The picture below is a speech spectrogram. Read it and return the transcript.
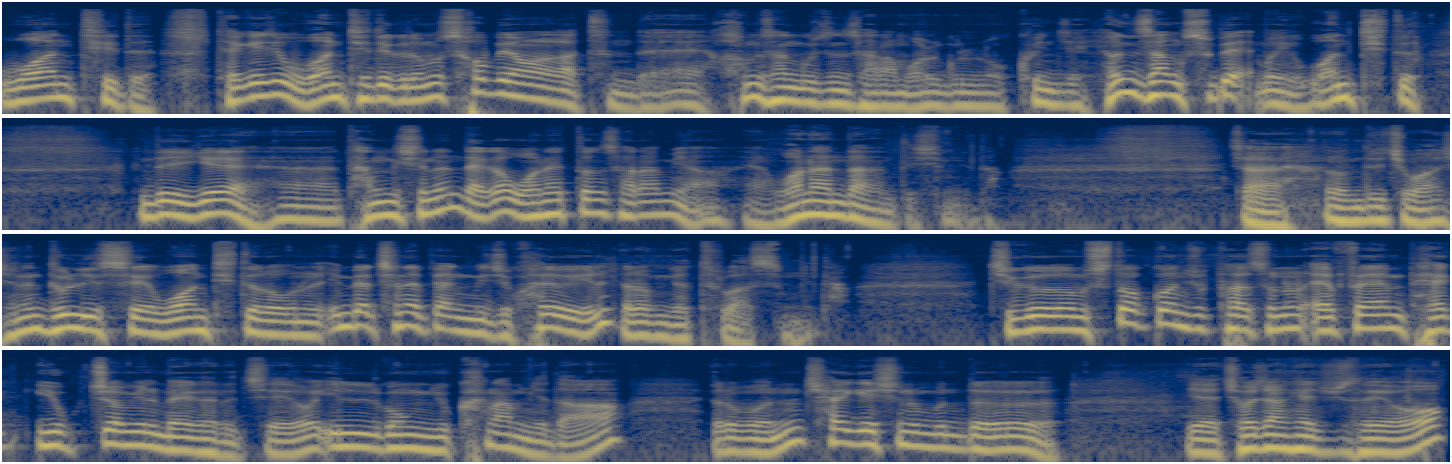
wanted. 되게 이제 wanted 그러면 서부 영화 같은데 험상궂은 사람 얼굴 놓고 이제 현상 수배 뭐 wanted. 근데 이게 당신은 내가 원했던 사람이야. 예, 원한다는 뜻입니다. 자, 여러분들이 좋아하시는 둘리스의 wanted로 오늘 임백천의 백music 화요일 여러분 곁으로 왔습니다. 지금 수도권 주파수는 FM 106.1MHz예요. 106 하나입니다. 여러분 차에 계시는 분들 예 저장해 주세요.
